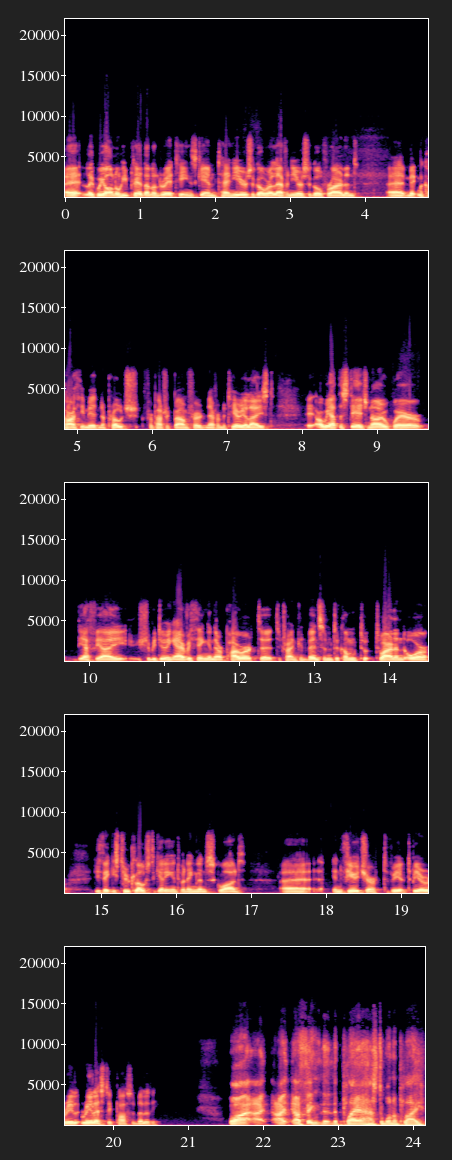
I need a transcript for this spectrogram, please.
uh, like we all know, he played that under 18s game 10 years ago or 11 years ago for Ireland. Uh, Mick McCarthy made an approach for Patrick Bamford, never materialised. Uh, are we at the stage now where the FAI should be doing everything in their power to, to try and convince him to come to, to Ireland, or do you think he's too close to getting into an England squad uh, in future to be to be a real, realistic possibility? Well, I, I, I think that the player has to want to play.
